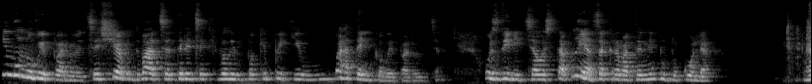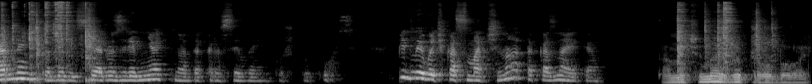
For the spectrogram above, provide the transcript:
і воно випарується. Ще 20-30 хвилин покипить і багатенько випарується. Ось дивіться, ось так. Ну я закривати не буду, Коля Гарненько дивіться, розрівняти треба красивенько ж тут. Ось. Підливочка смачна, така, знаєте. Та починай вже пробувати.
